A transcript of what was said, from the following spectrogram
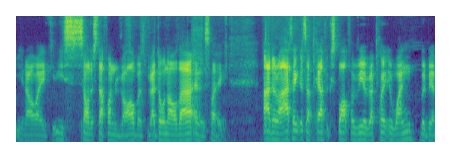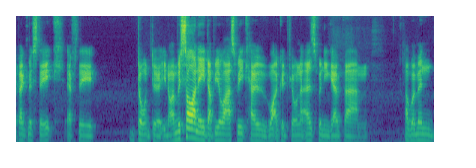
you know, like you saw the stuff on Raw with Riddle and all that. And it's like, I don't know. I think it's a perfect spot for Rhea Ripley to win. Would be a big mistake if they don't do it, you know. And we saw on AEW last week how what a good feeling it is when you give um, a woman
